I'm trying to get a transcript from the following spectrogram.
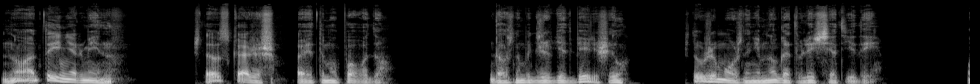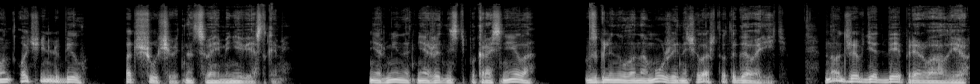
«Ну а ты, Нермин, что скажешь по этому поводу?» Должно быть, Джевдетбей решил, что уже можно немного отвлечься от еды. Он очень любил подшучивать над своими невестками. Нермин от неожиданности покраснела, взглянула на мужа и начала что-то говорить. Но Джевдетбей прервал ее.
